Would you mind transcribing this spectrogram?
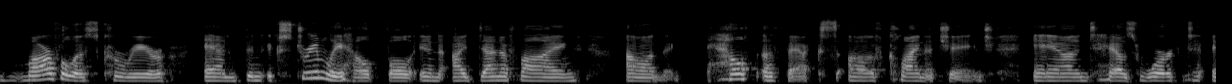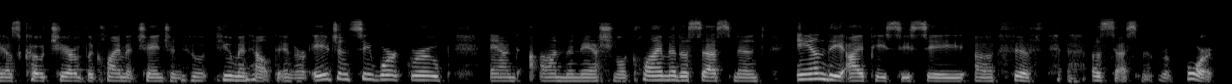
marvelous career and been extremely helpful in identifying um, health effects of climate change and has worked as co-chair of the climate change and human health interagency work group and on the national climate assessment and the ipcc uh, fifth assessment report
